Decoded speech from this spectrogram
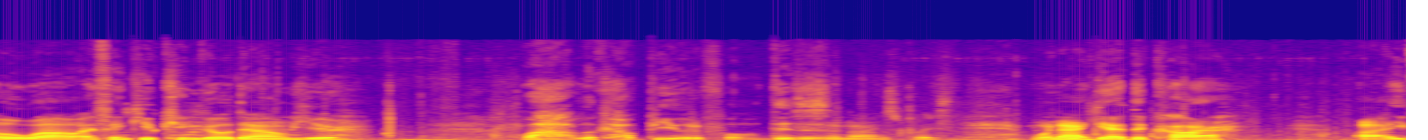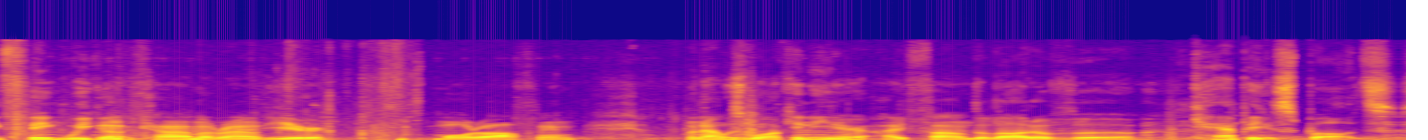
Oh wow, I think you can go down here. Wow, look how beautiful. This is a nice place. When I get the car, I think we're gonna come around here more often. When I was walking here, I found a lot of uh, camping spots.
